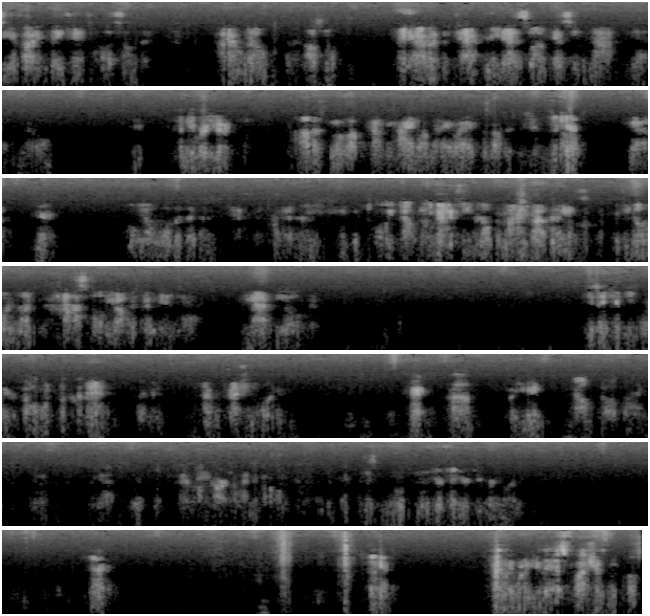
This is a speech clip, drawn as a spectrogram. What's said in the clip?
see if I they can't tell us something. I don't know. Also, they haven't attacked me yet, so I'm guessing not yet. No. I mean, where you gonna? I'll just move up kind of behind them.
